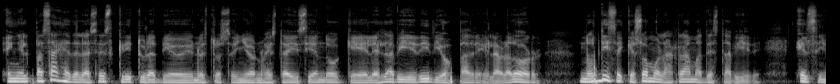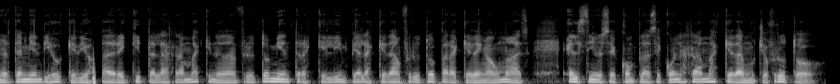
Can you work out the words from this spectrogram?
En el pasaje de las Escrituras de hoy, nuestro Señor nos está diciendo que Él es la vid y Dios Padre es el labrador. Nos dice que somos las ramas de esta vid. El Señor también dijo que Dios Padre quita las ramas que no dan fruto, mientras que limpia las que dan fruto para que den aún más. El Señor se complace con las ramas que dan mucho fruto.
